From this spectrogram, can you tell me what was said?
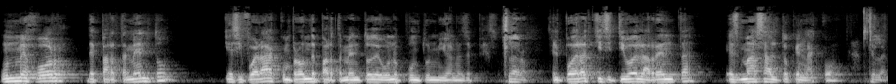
un mejor departamento que si fuera a comprar un departamento de 1.1 millones de pesos. Claro. El poder adquisitivo de la renta es más alto que en la compra. Que la,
